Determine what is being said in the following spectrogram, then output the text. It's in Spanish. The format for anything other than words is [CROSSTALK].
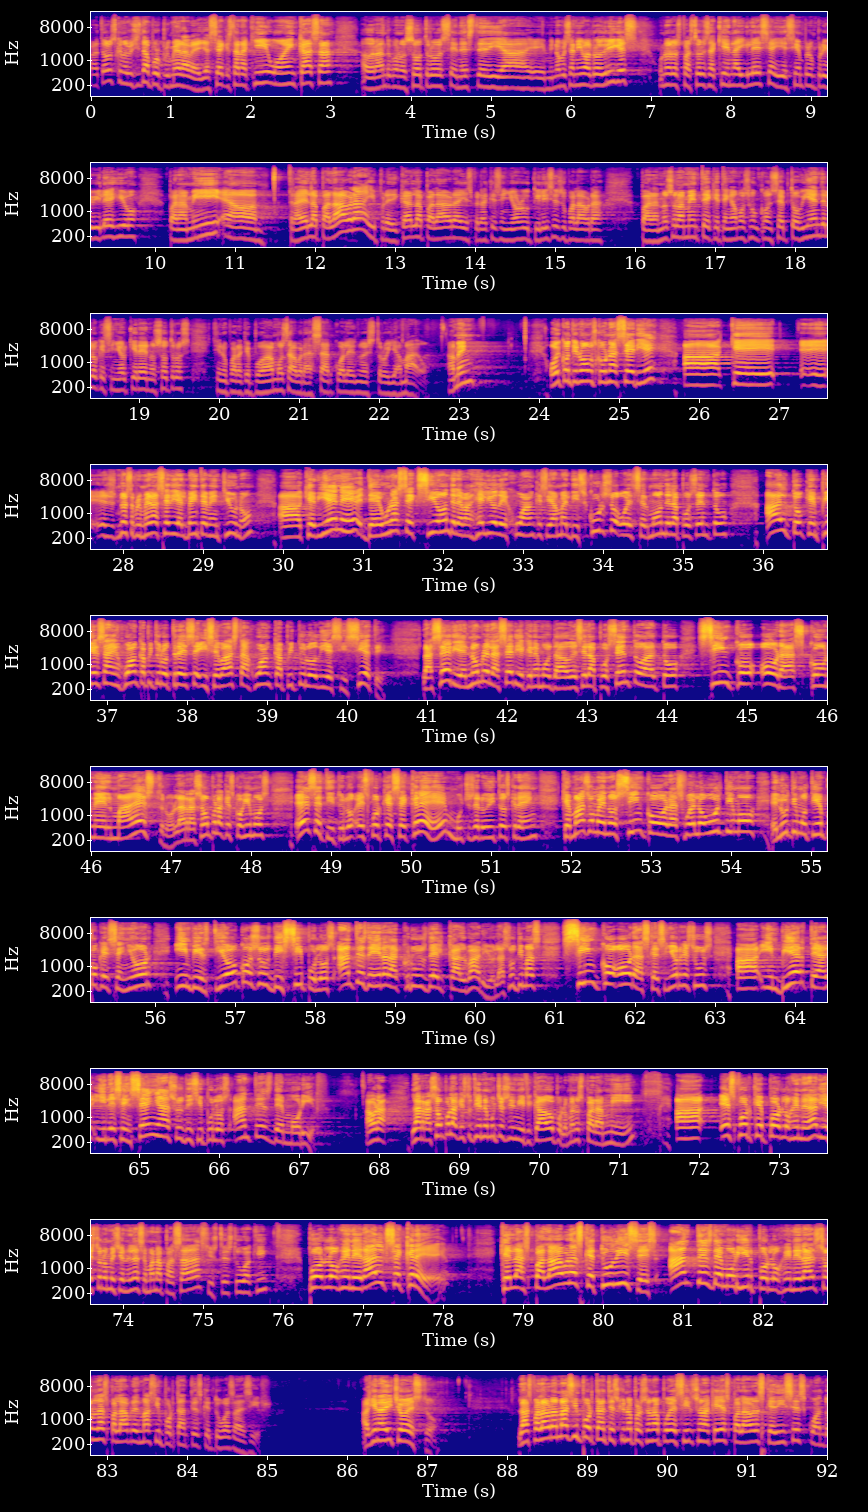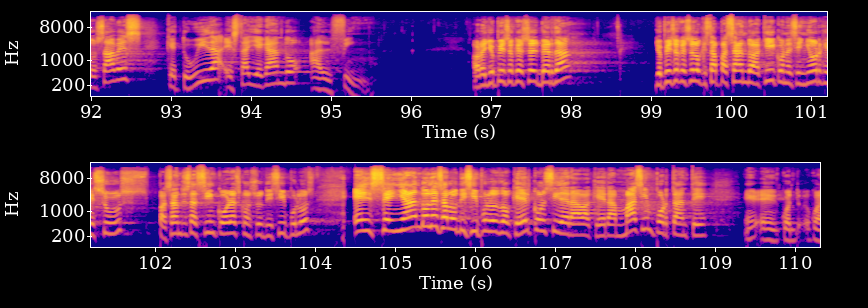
Para todos los que nos visitan por primera vez, ya sea que están aquí o en casa adorando con nosotros en este día, eh, mi nombre es Aníbal Rodríguez, uno de los pastores aquí en la iglesia y es siempre un privilegio para mí eh, traer la palabra y predicar la palabra y esperar que el Señor utilice su palabra para no solamente que tengamos un concepto bien de lo que el Señor quiere de nosotros, sino para que podamos abrazar cuál es nuestro llamado. Amén. Hoy continuamos con una serie uh, que eh, es nuestra primera serie del 2021, ah, que viene de una sección del Evangelio de Juan que se llama el discurso o el sermón del aposento alto, que empieza en Juan capítulo 13 y se va hasta Juan capítulo 17. La serie, el nombre de la serie que le hemos dado es El aposento alto, cinco horas con el maestro. La razón por la que escogimos ese título es porque se cree, muchos eruditos creen, que más o menos cinco horas fue lo último, el último tiempo que el Señor invirtió con sus discípulos antes de ir a la cruz del Calvario. Las últimas cinco horas que el Señor Jesús ah, invierte y les enseña a sus discípulos antes de morir. Ahora, la razón por la que esto tiene mucho significado, por lo menos para mí, ah, es porque por lo general, y esto lo mencioné la semana pasada, si usted estuvo aquí, por lo general se cree que las palabras que tú dices antes de morir, por lo general, son las palabras más importantes que tú vas a decir. ¿Alguien ha dicho esto? Las palabras más importantes que una persona puede decir son aquellas palabras que dices cuando sabes que tu vida está llegando al fin. Ahora yo pienso que eso es verdad. Yo pienso que eso es lo que está pasando aquí con el Señor Jesús, pasando estas cinco horas con sus discípulos, enseñándoles a los discípulos lo que él consideraba que era más importante en,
